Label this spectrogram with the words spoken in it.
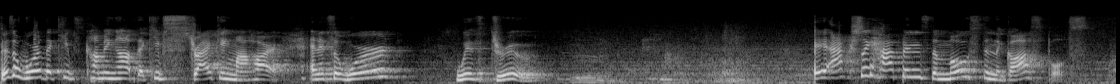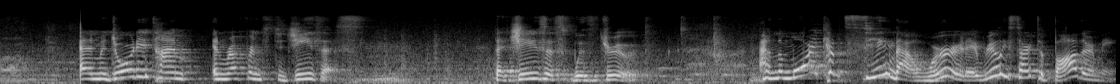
There's a word that keeps coming up that keeps striking my heart, and it's a word withdrew. It actually happens the most in the Gospels. Wow. And majority of time in reference to Jesus. That Jesus withdrew. And the more I kept seeing that word, it really started to bother me.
